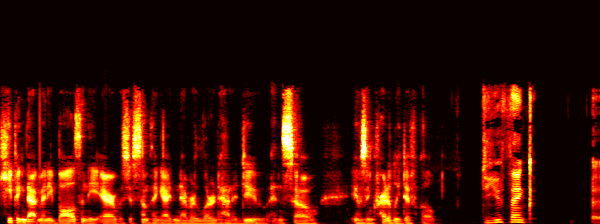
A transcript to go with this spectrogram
keeping that many balls in the air was just something I'd never learned how to do. And so it was incredibly difficult. Do you think, uh,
